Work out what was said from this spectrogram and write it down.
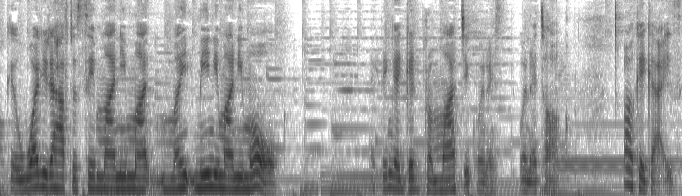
Okay, why did I have to say money, money, mini money more? I think I get dramatic when I when I talk. Okay, guys.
